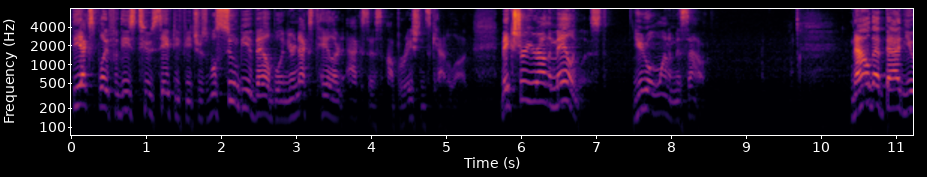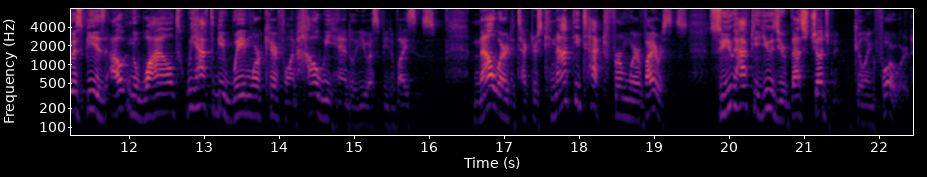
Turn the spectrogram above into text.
the exploit for these two safety features will soon be available in your next tailored access operations catalog. Make sure you're on the mailing list. You don't want to miss out. Now that bad USB is out in the wild, we have to be way more careful on how we handle USB devices. Malware detectors cannot detect firmware viruses, so you have to use your best judgment going forward.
